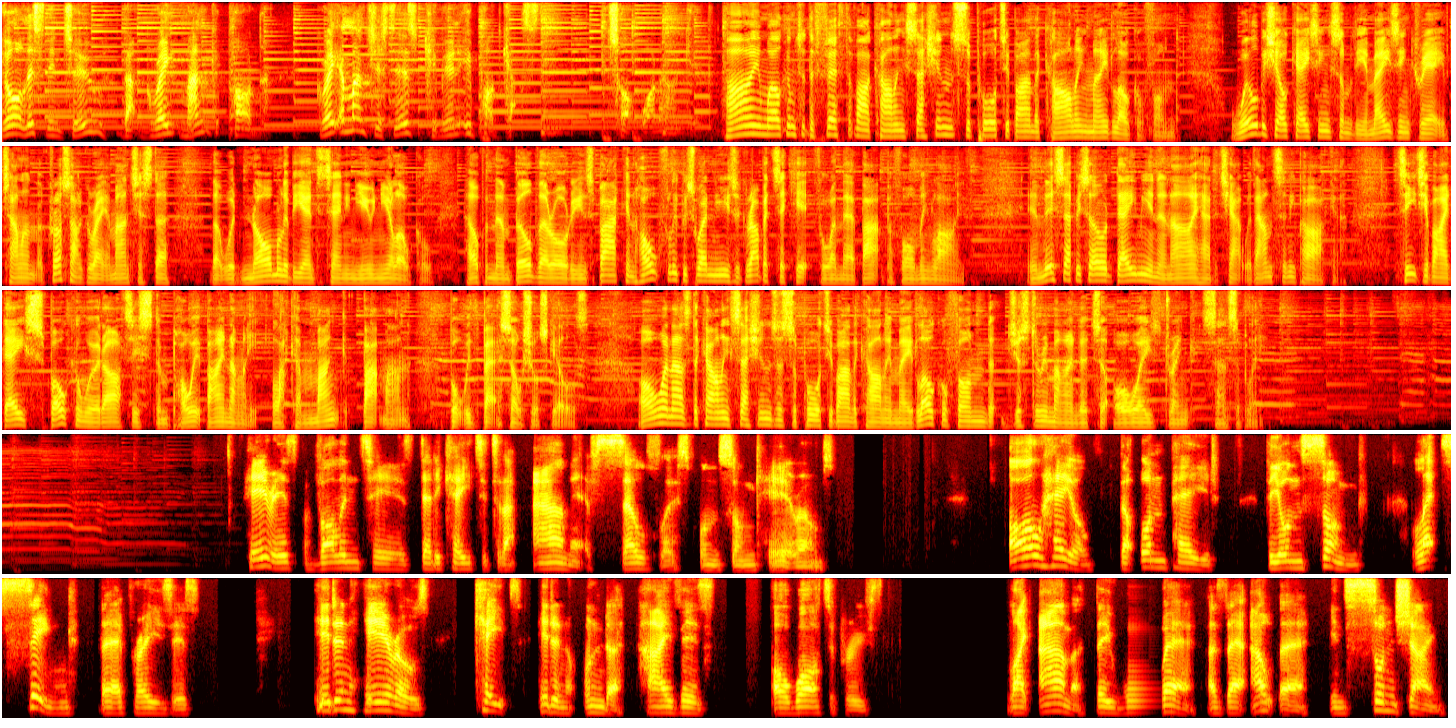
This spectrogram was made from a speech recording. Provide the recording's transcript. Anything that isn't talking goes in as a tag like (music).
You're listening to that Great Mank Pod, Greater Manchester's community podcast. Top one, kid. Hi, and welcome to the fifth of our Carling sessions, supported by the Carling Made Local Fund. We'll be showcasing some of the amazing creative talent across our Greater Manchester that would normally be entertaining you and your local, helping them build their audience back and hopefully persuading you to grab a ticket for when they're back performing live. In this episode, Damien and I had a chat with Anthony Parker, teacher by day, spoken word artist, and poet by night, like a mank Batman, but with better social skills. Oh, and as the Carling sessions are supported by the Carling Made Local Fund, just a reminder to always drink sensibly. Here is volunteers dedicated to that army of selfless, unsung heroes. All hail the unpaid, the unsung. Let's sing their praises. Hidden heroes, capes hidden under high vis or waterproofs. Like armor they wear as they're out there in sunshine,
